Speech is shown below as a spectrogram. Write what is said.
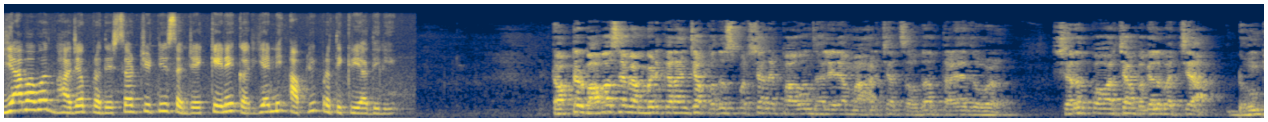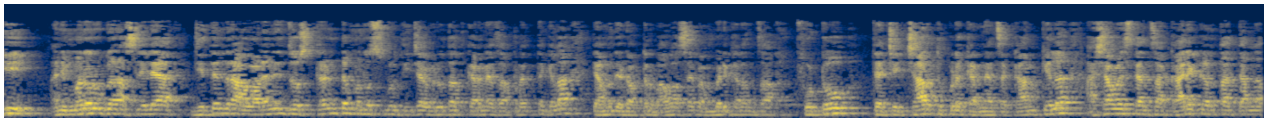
याबाबत भाजप प्रदेश सरचिटणीस संजय केनेकर यांनी आपली प्रतिक्रिया दिली. डॉक्टर बाबासाहेब आंबेडकरांच्या पदस्पर्शाने पावन झालेल्या महाडच्या चौदा तळ्याजवळ शरद पवारच्या बगलबच्च्या ढोंगी आणि मनोरुग्ण असलेल्या जितेंद्र आव्हाडांनी जो स्टंट मनुस्मृतीच्या विरोधात करण्याचा प्रयत्न केला त्यामध्ये डॉक्टर बाबासाहेब आंबेडकरांचा फोटो त्याचे चार तुकडे करण्याचं काम केलं. अशा वेळेस त्यांचा कार्यकर्ता त्यांना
